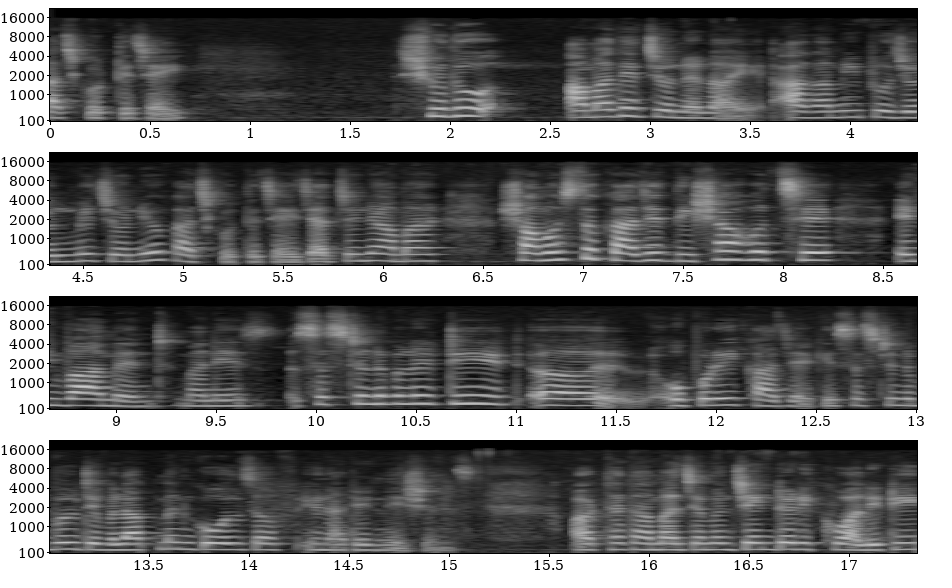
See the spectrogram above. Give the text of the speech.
কাজ করতে চাই। শুধু আমাদের জন্য নয়, আগামী প্রজন্মের জন্যও কাজ করতে চাই, যার জন্য আমার সমস্ত কাজের দিশা হচ্ছে এনভায়রনমেন্ট মানে সাস্টেনেবিলিটির ওপরেই কাজ আর কি sustainable development goals of United Nations অর্থাৎ আমার যেমন gender equality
